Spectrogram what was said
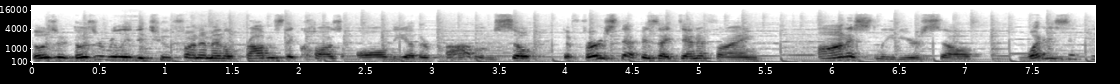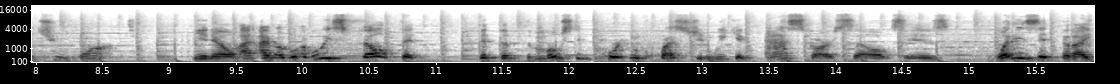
Those are those are really the two fundamental problems that cause all the other problems. So the first step is identifying honestly to yourself what is it that you want? You know, I, have always felt that that the, the most important question we can ask ourselves is what is it that I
